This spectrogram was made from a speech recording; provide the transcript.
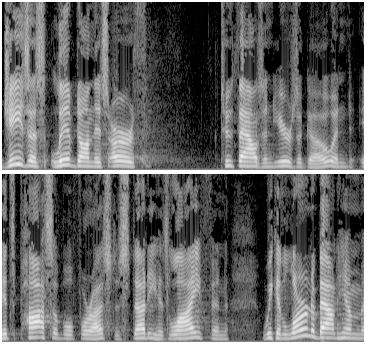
Jesus lived on this earth 2,000 years ago, and it's possible for us to study his life, and we can learn about him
